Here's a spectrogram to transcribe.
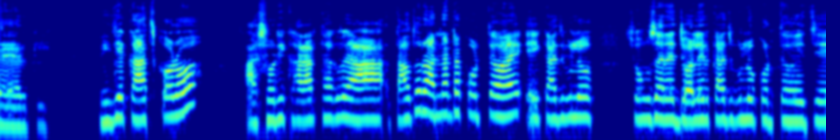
যায় আর কি নিজে কাজ করো আর শরীর খারাপ থাকবে তাও তো রান্নাটা করতে হয়। এই কাজগুলো সংসারে জলের কাজগুলো করতে হয়েছে,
